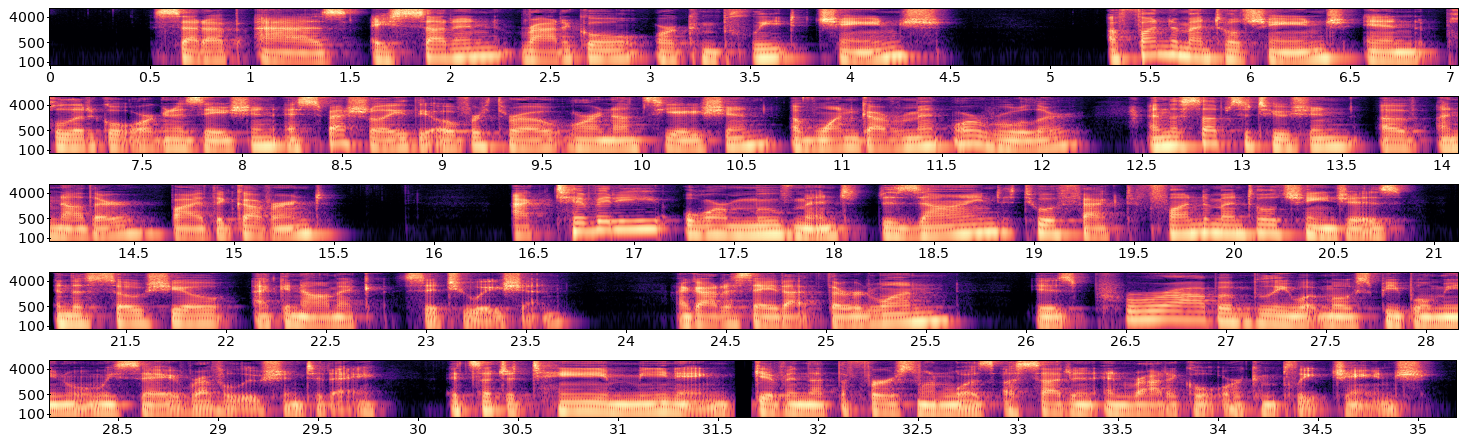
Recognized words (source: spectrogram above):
set up as a sudden, radical, or complete change, a fundamental change in political organization, especially the overthrow or enunciation of one government or ruler, and the substitution of another by the governed, activity or movement designed to effect fundamental changes in the socio-economic situation. I gotta say, that third one is probably what most people mean when we say revolution today. It's such a tame meaning, given that the first one was a sudden and radical or complete change.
